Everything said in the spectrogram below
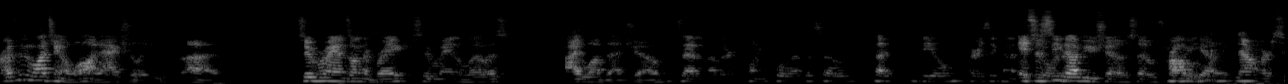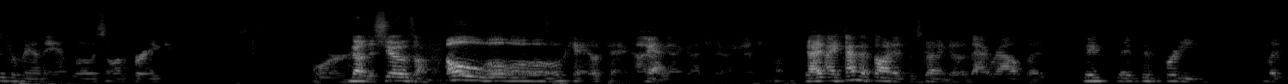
I've been watching a lot actually. Uh, Superman's on a break. Superman and Lois. I love that show. Is that another 24 episode type deal, or is it gonna? Be It's a shorter? CW show, so probably. yeah. Now are Superman and Lois on a break? Or No, the show's on. Oh, oh, oh, oh, okay, okay. I, Yeah. I. I got you. I, I kind of thought it was going to go that route, but they've they've been pretty. Like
